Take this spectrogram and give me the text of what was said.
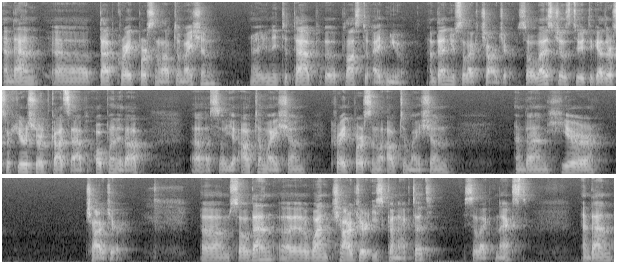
and then uh, tap create personal automation. Uh, you need to tap uh, plus to add new and then you select charger. So let's just do it together. So here's shortcuts app, open it up. Uh, so yeah, automation, create personal automation, and then here, charger. Um, so then uh, when charger is connected, select next, and then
